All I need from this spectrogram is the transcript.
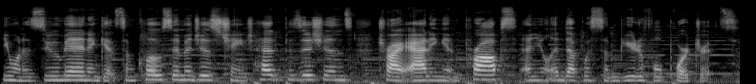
You want to zoom in and get some close images, change head positions, try adding in props, and you'll end up with some beautiful portraits.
